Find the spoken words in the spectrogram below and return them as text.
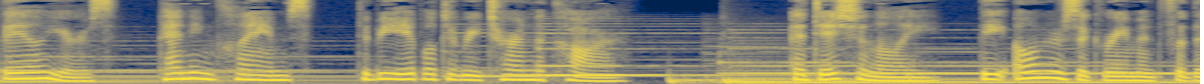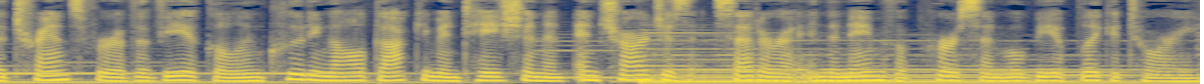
failures, pending claims, to be able to return the car. Additionally, the owner's agreement for the transfer of the vehicle, including all documentation and, and charges, etc., in the name of a person, will be obligatory.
